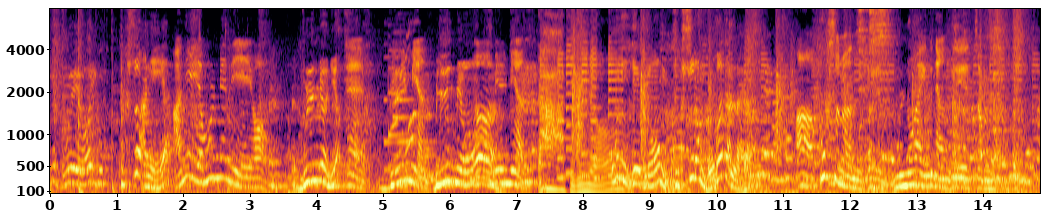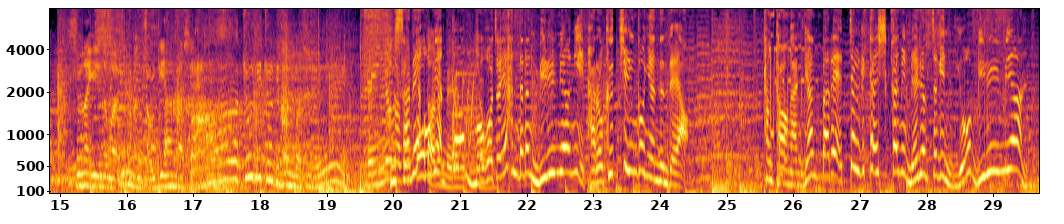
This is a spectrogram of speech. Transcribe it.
이게 뭐예요? 이거 국수 아니에요? 아니에요 물면이에요. 물면이요? 예, 밀면. 밀면. 어 밀면. 야, 비빔면. 어머니 이게 그럼 국수랑 뭐가 달라요? 아 국수는 이 물렁하게 그냥 이게 좀 시원하게 있는 거 이거는 쫄깃한 맛이에요. 아 쫄깃쫄깃한 맛이. 부산에 또 다른 오면 매력 있죠. 먹어줘야 한다는 밀면이 바로 그 주인공이었는데요. 텅텅한 면발에 쫄깃한 식감이 매력적인 요 밀면.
